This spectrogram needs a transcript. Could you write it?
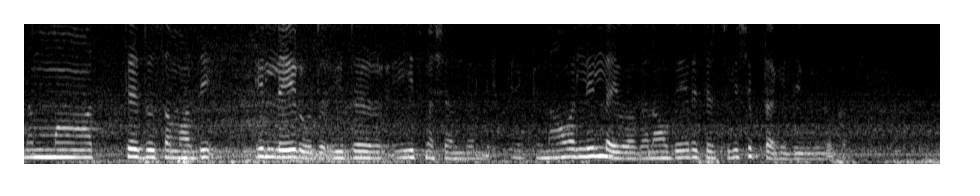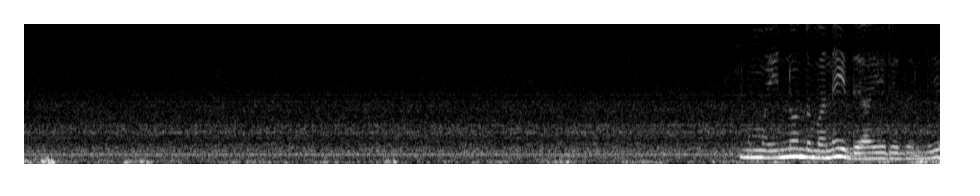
ನಮ್ಮ ಅತ್ತೆದು ಸಮಾಧಿ. ಇಲ್ಲೇ ಇರುವುದು, ಇದರ, ಈ ಸ್ಮಶಾನದಲ್ಲಿ. ಯಾಕೆ ನಾವಲ್ಲಿ ಇಲ್ಲ ಇವಾಗ, ನಾವು ಬೇರೆ ಚರ್ಚಿಗೆ ಶಿಫ್ಟ್ ಆಗಿದ್ದೀವಿ ಇವಾಗ. ನಮ್ಮ ಇನ್ನೊಂದು ಮನೆ ಇದೆ ಆ ಏರಿಯಾದಲ್ಲಿ.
